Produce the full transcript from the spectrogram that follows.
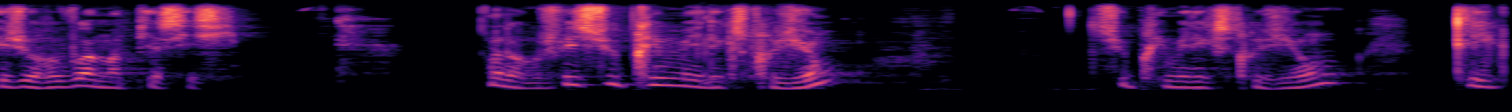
et je revois ma pièce ici. Alors, je vais supprimer l'extrusion, supprimer l'extrusion, clic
